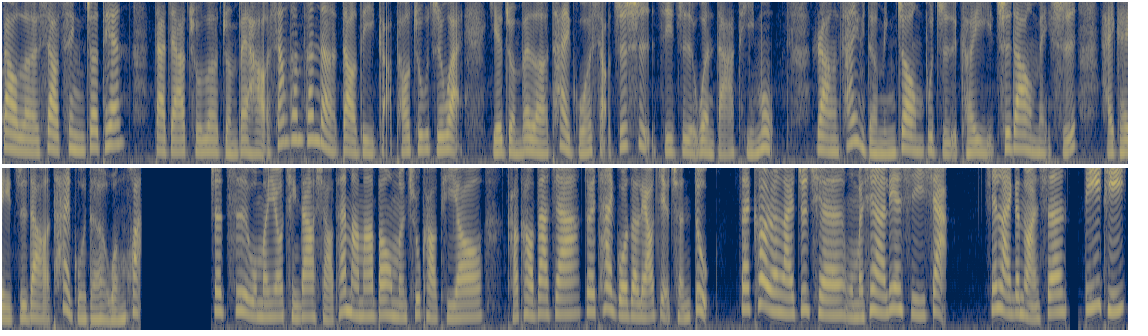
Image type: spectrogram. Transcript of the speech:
到了校庆这天，大家除了准备好香喷喷的道地嘎抛猪之外，也准备了泰国小知识机智问答题目。让参与的民众不止可以吃到美食，还可以知道泰国的文化。这次我们有请到小泰妈妈帮我们出考题哦，考考大家对泰国的了解程度。在客人来之前，我们先来练习一下，先来个暖身。第一题，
